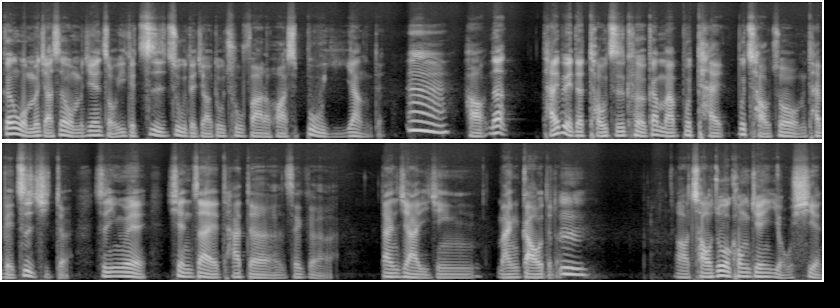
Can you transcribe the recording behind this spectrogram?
跟我们假设我们今天走一个自住的角度出发的话是不一样的。嗯。好，那台北的投资客干嘛不台不炒作我们台北自己的？是因为现在它的这个单价已经蛮高的了。嗯。啊，炒作空间有限。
